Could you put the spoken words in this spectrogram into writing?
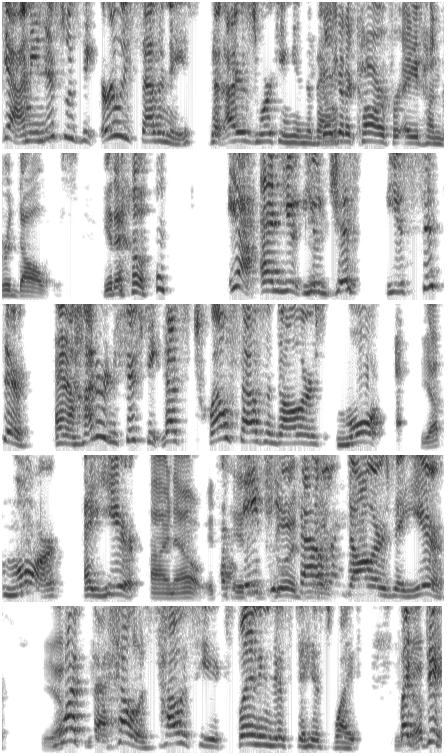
Yeah, I mean, this was the early seventies that I was working in the bank. Go get a car for eight hundred dollars. You know, yeah, and you you just you sit there and one hundred and fifty. That's twelve thousand dollars more yep, more a year. I know. It's That's it's eighteen thousand dollars a year. Yep, What the hell is how is he explaining this to his wife? Like yep. there,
